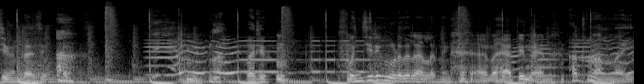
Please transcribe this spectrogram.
ജീവൻ രാജ് വരൂ പുഞ്ചിരി കൂടുതലാണല്ലോ നിങ്ങൾ ഹാപ്പി മാൻ അത് നന്നായി.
